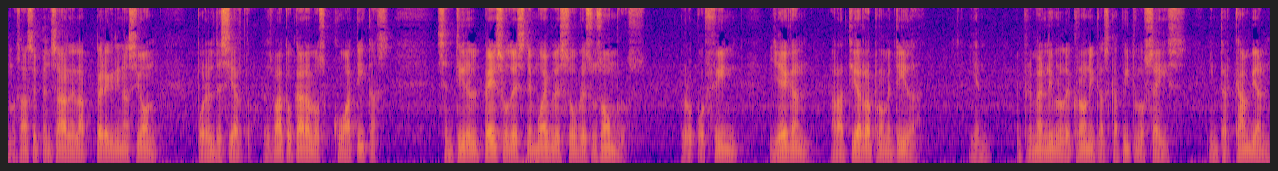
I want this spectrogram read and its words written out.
Nos hace pensar de la peregrinación por el desierto. Les va a tocar a los coatitas sentir el peso de este mueble sobre sus hombros, pero por fin llegan a la tierra prometida. Y en el primer libro de Crónicas, capítulo 6, intercambian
